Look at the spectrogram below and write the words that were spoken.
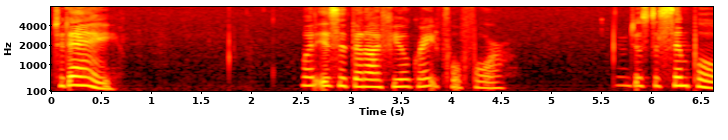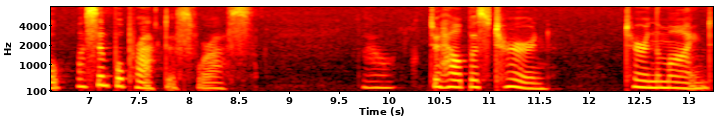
today, what is it that I feel grateful for? Just a simple, a simple practice for us, you know, to help us turn, turn the mind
